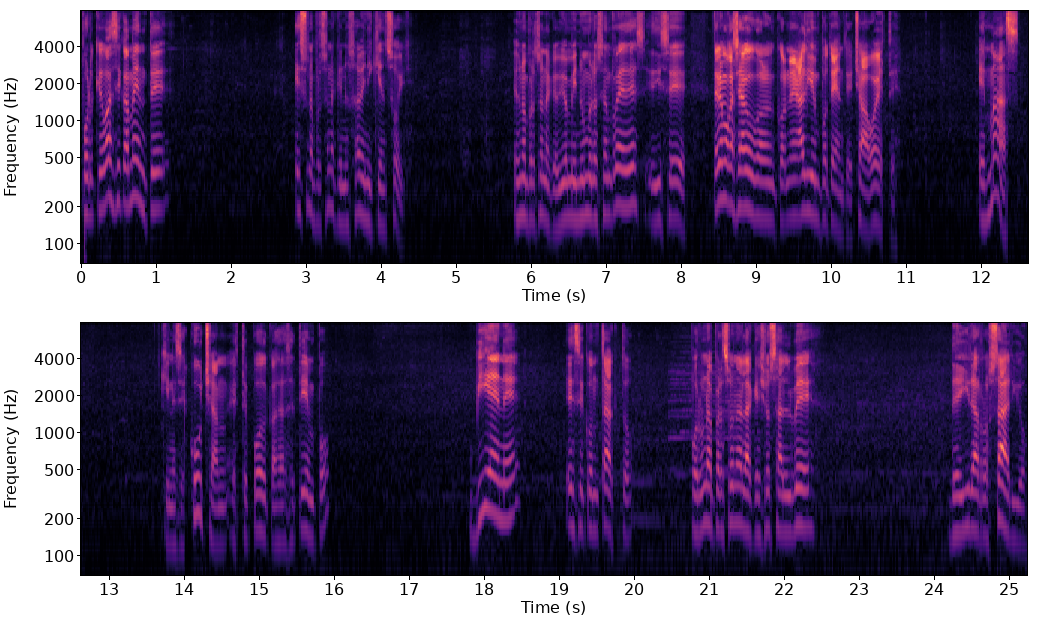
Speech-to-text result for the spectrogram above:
Porque básicamente es una persona que no sabe ni quién soy. Es una persona que vio mis números en redes y dice, tenemos que hacer algo con, alguien potente, chao, este. Es más, quienes escuchan este podcast de hace tiempo, viene ese contacto por una persona a la que yo salvé de ir a Rosario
